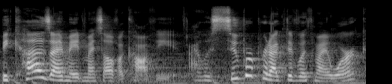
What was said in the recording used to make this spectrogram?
Because I made myself a coffee, I was super productive with my work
